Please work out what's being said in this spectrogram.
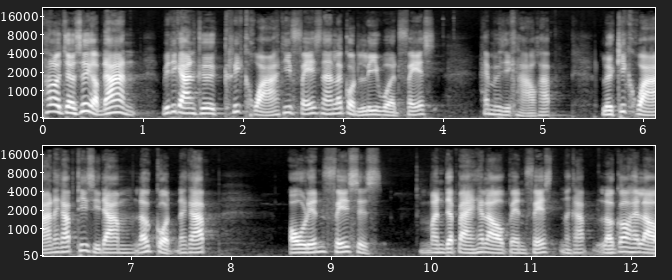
ถ้าเราเจอเสื้อกลับด้าน วิธีการคือคลิกขวาที่ face นั้นแล้วกด revert face ให้มันเป็นสีขาวครับ หรือคลิกขวานะครับที่สีดำแล้วกดนะครับ orient faces มันจะแปลงให้เราเป็น face นะครับแล้วก็ให้เรา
